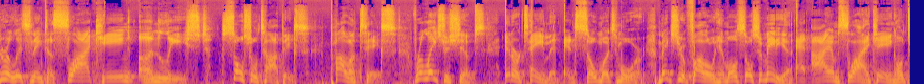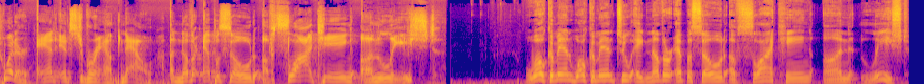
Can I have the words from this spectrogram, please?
You're listening to Sly King Unleashed. Social topics, politics, relationships, entertainment, and so much more. Make sure you follow him on social media at I am Sly King on Twitter and Instagram. Now, another episode of Sly King Unleashed. Welcome in, welcome in to another episode of Sly King Unleashed.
